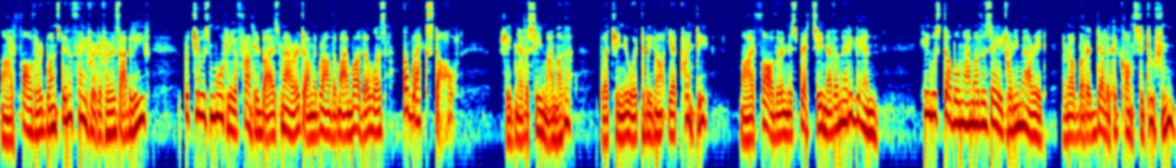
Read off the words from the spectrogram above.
My father had once been a favourite of hers, I believe, but she was mortally affronted by his marriage on the ground that my mother was a wax doll. She'd never seen my mother, but she knew her to be not yet twenty. My father and Miss Betsy never met again. He was double my mother's age when he married, and of but a delicate constitution.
